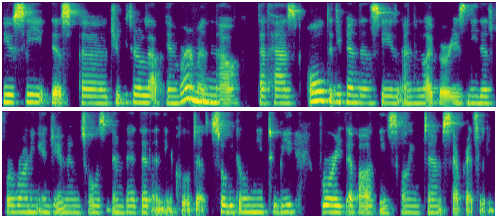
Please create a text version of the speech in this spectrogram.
you see this uh, Jupyter Lab environment now that has all the dependencies and libraries needed for running NGMM tools embedded and included. So we don't need to be worried about installing them separately.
